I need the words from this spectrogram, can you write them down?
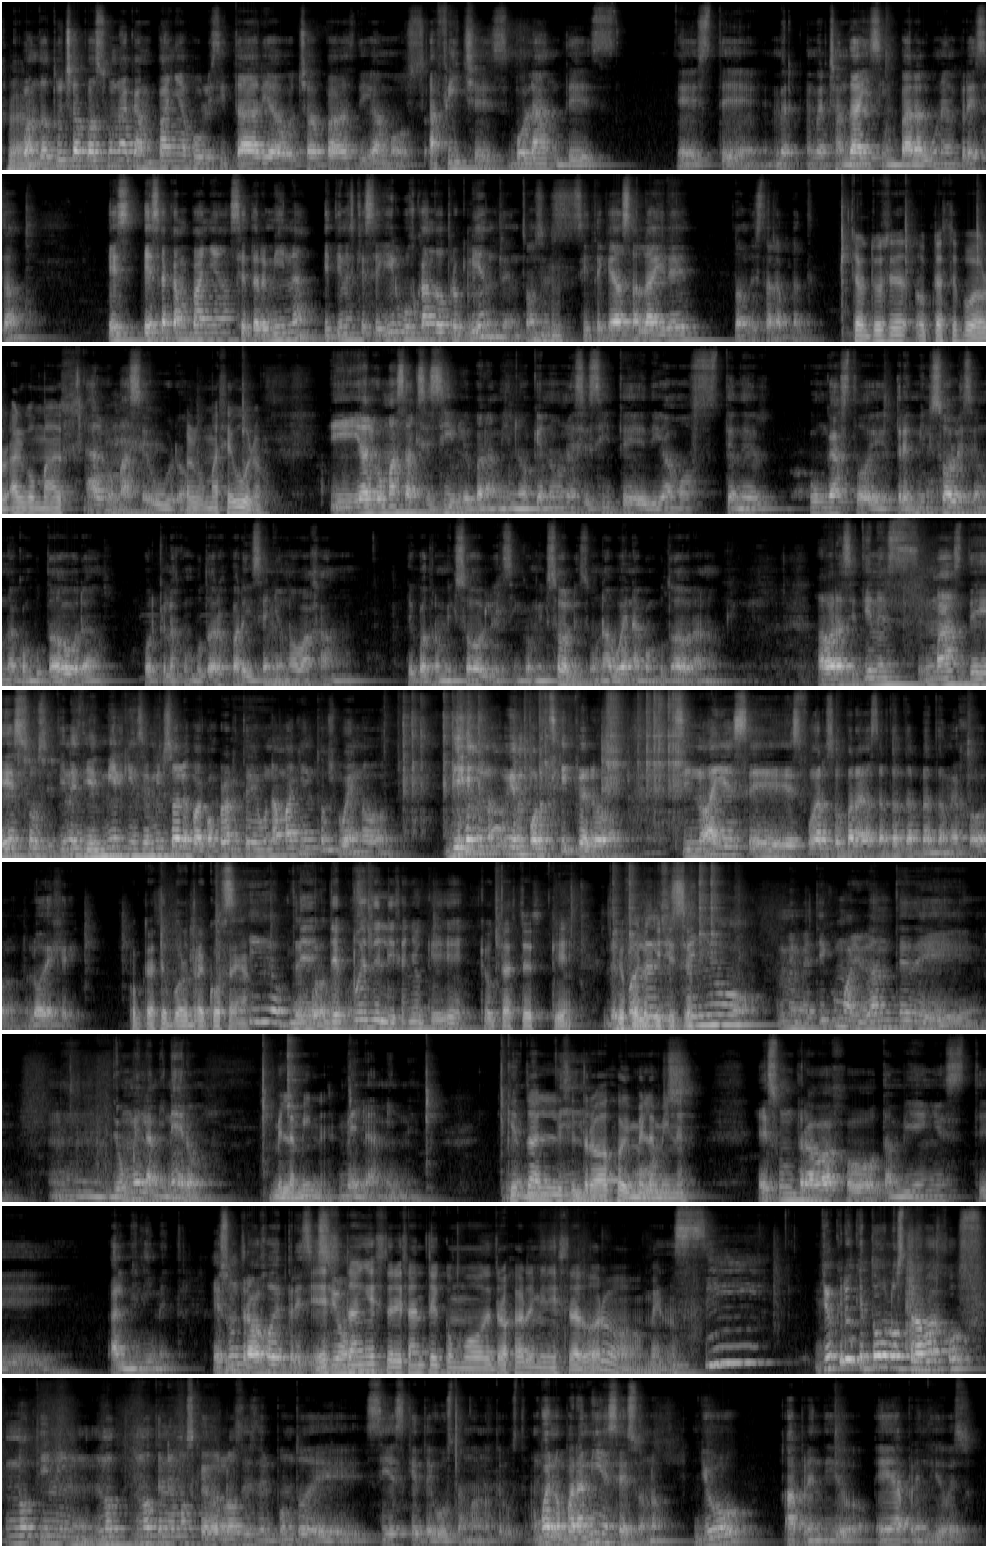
Cuando tú chapas una campaña publicitaria o chapas, digamos, afiches, volantes, este, merchandising para alguna empresa, es, esa campaña se termina y tienes que seguir buscando otro cliente. Entonces, si te quedas al aire, ¿dónde está la plata? Entonces optaste por algo más... Algo más seguro. Algo más seguro. Y algo más accesible para mí, ¿no? Que no necesite, digamos, tener un gasto de 3.000 soles en una computadora, porque las computadoras para diseño no bajan de 4.000 soles, 5.000 soles, una buena computadora, ¿no? Ahora, si tienes más de eso, si tienes 10.000, 15.000 soles para comprarte una Macintosh, bueno, bien, ¿no? Bien por ti, pero si no hay ese esfuerzo para gastar tanta plata, mejor lo dejé. Optaste por otra cosa, sí, Después del diseño, ¿qué, qué optaste? ¿Qué, ¿qué fue lo que hiciste? Después del diseño me metí como ayudante de, mm, de un melaminero. ¿Melamine? Melamine. ¿Qué tal es el trabajo de melamine? Es un trabajo también este, al milímetro. Es un trabajo de precisión. ¿Es tan estresante como de trabajar de administrador o menos? Sí. Yo creo que todos los trabajos no tienen, no, no tenemos que verlos desde el punto de si es que te gustan o no te gustan. Bueno, para mí es eso, ¿no? Yo aprendido, he aprendido eso.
